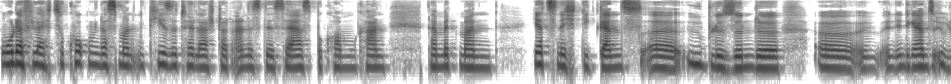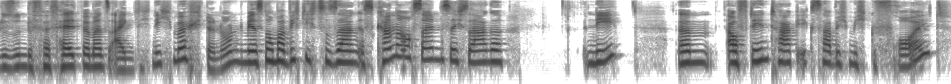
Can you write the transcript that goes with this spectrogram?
oder vielleicht zu gucken, dass man einen Käseteller statt eines Desserts bekommen kann, damit man jetzt nicht die ganz äh, üble Sünde, äh, in die ganz üble Sünde verfällt, wenn man es eigentlich nicht möchte. Ne? Und mir ist nochmal wichtig zu sagen, es kann auch sein, dass ich sage, nee, ähm, auf den Tag X habe ich mich gefreut.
